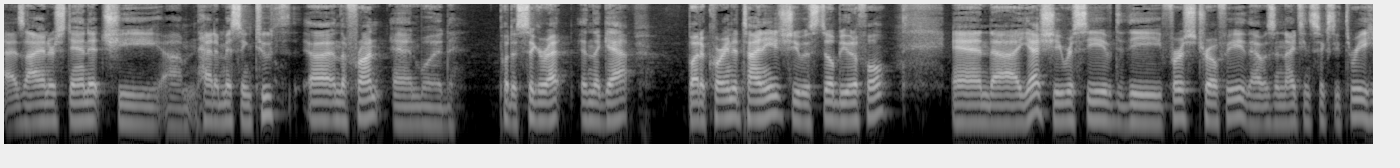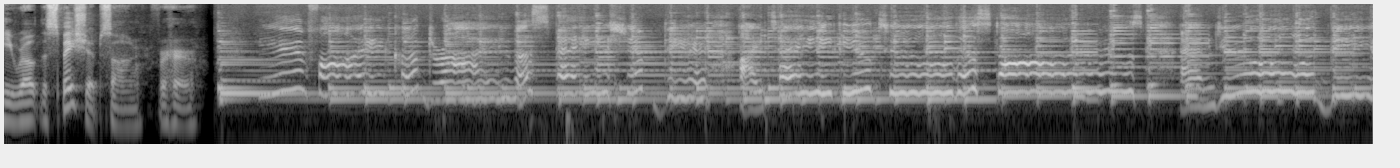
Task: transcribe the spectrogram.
As I understand it, she um, had a missing tooth uh, in the front and would put a cigarette in the gap. But according to Tiny, she was still beautiful. And uh, yes, yeah, she received the first trophy. That was in 1963. He wrote the spaceship song for her. If I could drive a spaceship, dear, I'd take you to the stars, and you would be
